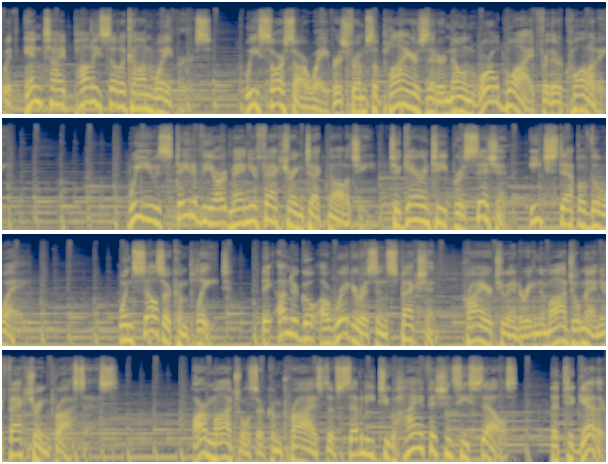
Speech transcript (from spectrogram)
with N-type polysilicon wafers. We source our wafers from suppliers that are known worldwide for their quality. We use state-of-the-art manufacturing technology to guarantee precision each step of the way. When cells are complete, they undergo a rigorous inspection prior to entering the module manufacturing process. Our modules are comprised of 72 high-efficiency cells that together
